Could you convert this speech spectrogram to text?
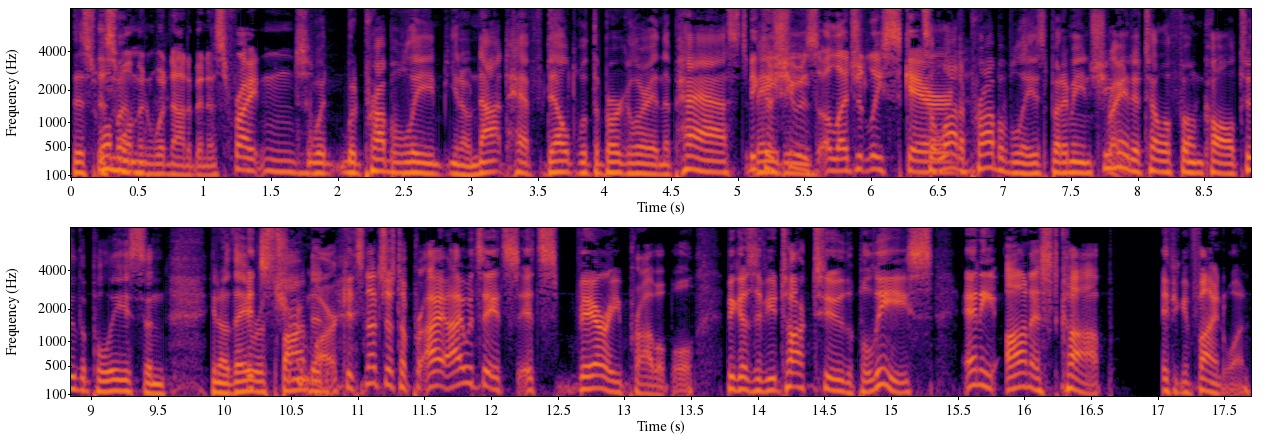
this, this woman, woman, would not have been as frightened. Would would probably you know not have dealt with the burglary in the past because maybe. she was allegedly scared. It's a lot of probablys, but I mean, she right. made a telephone call to the police, and you know they it's responded. True, Mark, it's not just a. I, I would say it's it's very probable because if you talk to the police, any honest cop if you can find one,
